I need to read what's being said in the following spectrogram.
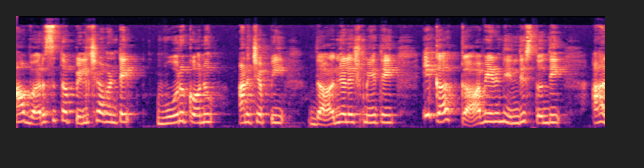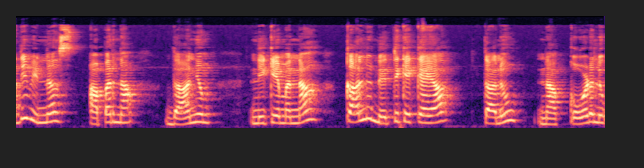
ఆ వరుసతో పిలిచావంటే ఊరుకోను అని చెప్పి ధాన్యలక్ష్మి అయితే ఇక కావ్యని నిందిస్తుంది. అది విన్న అపర్ణ ధాన్యం నీకేమన్నా కళ్ళు నెత్తికెక్కాయా? తను నా కోడలు.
